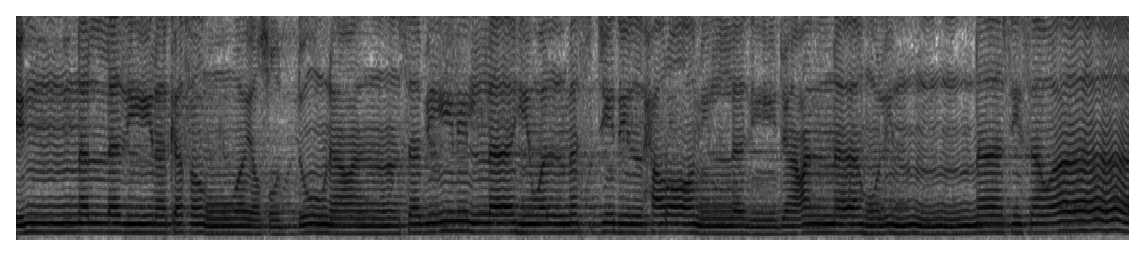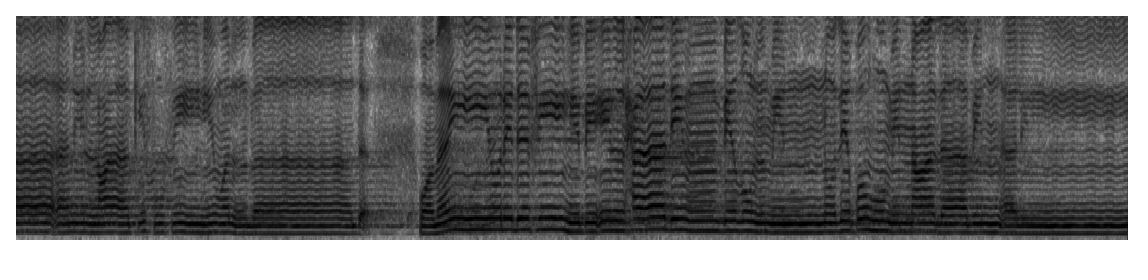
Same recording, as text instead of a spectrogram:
إن الذين كفروا ويصدون عن سبيل الله والمسجد الحرام الذي جعلناه للناس سواء العاكف فيه والباد ومن يرد فيه بإلحاد بظلم نذقه من عذاب أليم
